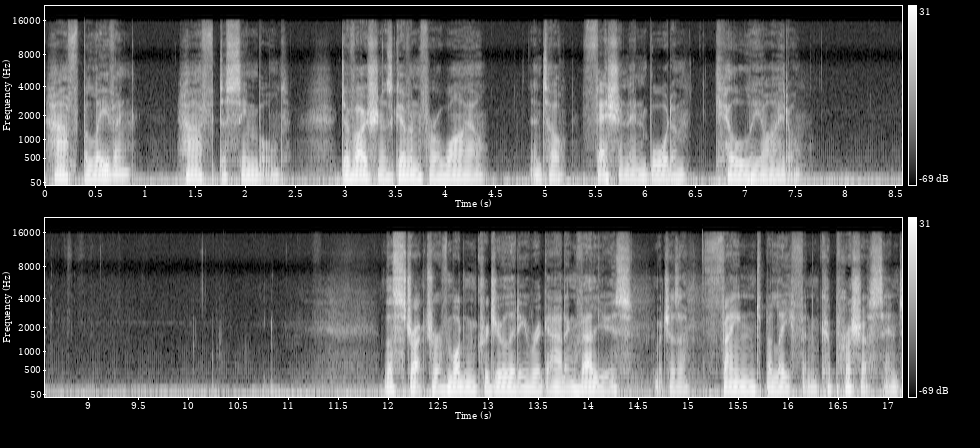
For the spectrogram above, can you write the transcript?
half believing, half dissembled. Devotion is given for a while, until fashion and boredom kill the idol. The structure of modern credulity regarding values, which is a feigned belief in capricious and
